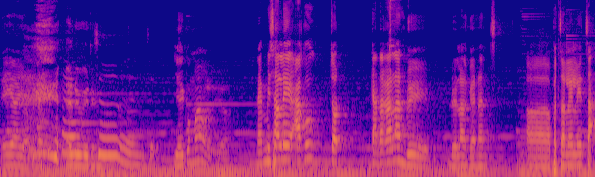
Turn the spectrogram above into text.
iya iya aduh, aduh. Jajan. Ya aku mau loh ya. Nah misalnya aku katakanlah duwe duwe langganan eh, pecel lele cak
